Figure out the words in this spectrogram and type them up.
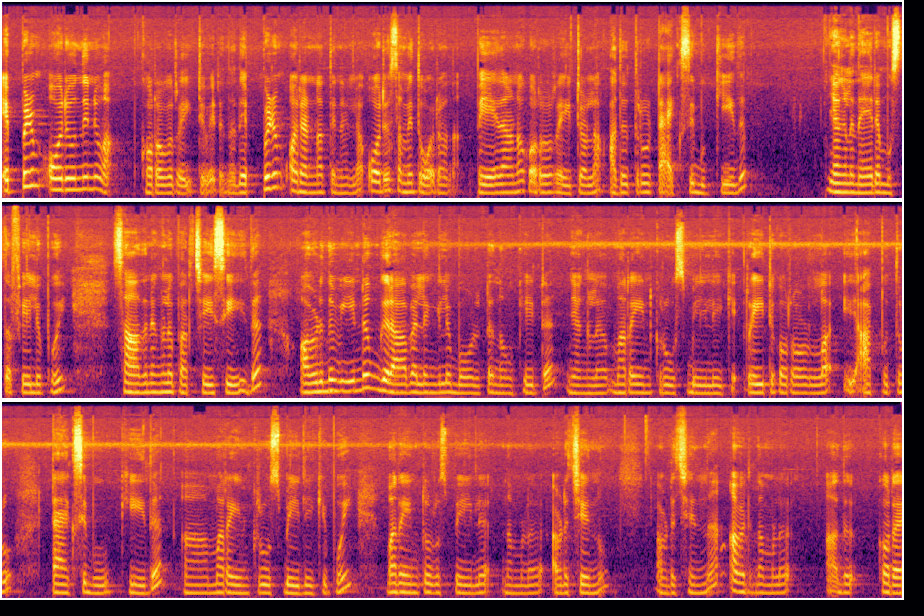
എപ്പോഴും ഓരോന്നിനുമാണ് കുറവ് റേറ്റ് വരുന്നത്. എപ്പോഴും ഒരെണ്ണത്തിനല്ല ഓരോ സമയത്ത് ഓരോന്നാണ് അപ്പോൾ ഏതാണോ കുറവ് റേറ്റ് ഉള്ള അത് ത്രൂ ടാക്സി ബുക്ക് ചെയ്ത് ഞങ്ങൾ നേരെ മുസ്തഫയിൽ പോയി സാധനങ്ങൾ പർച്ചേസ് ചെയ്ത് അവിടുന്ന് വീണ്ടും ഗ്രാബ് അല്ലെങ്കിൽ ബോൾട്ട് നോക്കിയിട്ട് ഞങ്ങൾ മറൈൻ ക്രൂസ് ബേയിലേക്ക് റേറ്റ് കുറവുള്ള ആപ്പ് ത്രൂ ടാക്സി ബുക്ക് ചെയ്ത് മറൈൻ ക്രൂസ് ബേയിലേക്ക് പോയി. മറൈൻ ക്രൂസ് ബേയിൽ നമ്മൾ അവിടെ ചെന്നു. അവിടെ ചെന്ന് അവർ നമ്മൾ അത് കുറേ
